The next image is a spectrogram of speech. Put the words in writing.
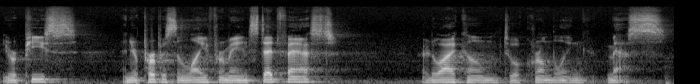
your peace, and your purpose in life remain steadfast? Or do I come to a crumbling mess?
